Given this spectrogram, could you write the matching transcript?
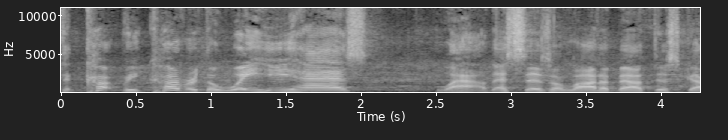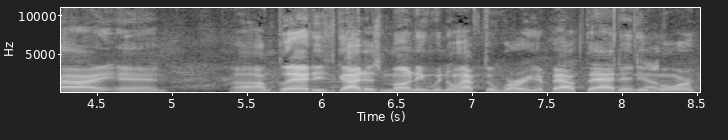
to co- recover the way he has – wow, that says a lot about this guy. And uh, I'm glad he's got his money. We don't have to worry about that anymore. Yep.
